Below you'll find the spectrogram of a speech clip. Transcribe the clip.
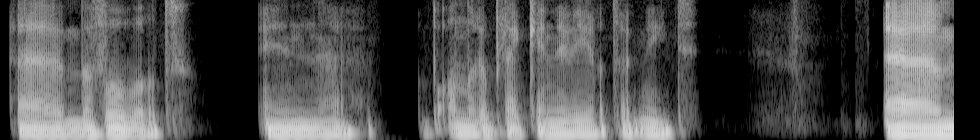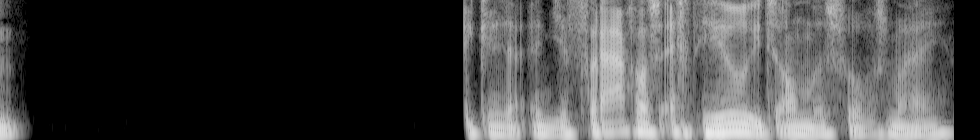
Eh, bijvoorbeeld. En op andere plekken in de wereld ook niet. Ehm, ik, weet- je vraag was echt heel iets anders volgens mij.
